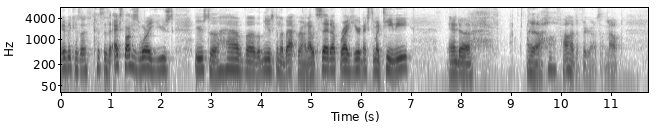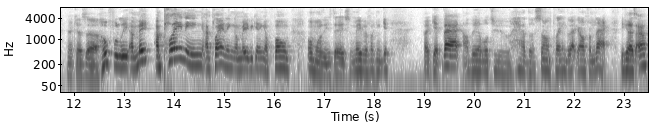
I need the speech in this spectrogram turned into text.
in because because the Xbox is what I used used to have uh, the music in the background. I would set it up right here next to my TV, and uh, I'll have to figure out something out because uh, hopefully I may I'm planning I'm planning on maybe getting a phone on one of these days. So maybe if I can get if I get that, I'll be able to have the song playing in the background from that because I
